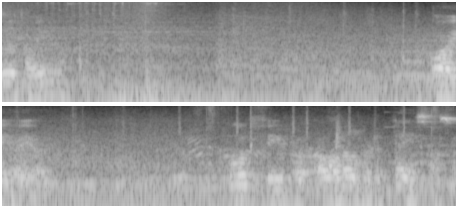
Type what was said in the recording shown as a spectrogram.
Oh 다행이다. Oi, oi, oi. Food fever all over the place, also.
